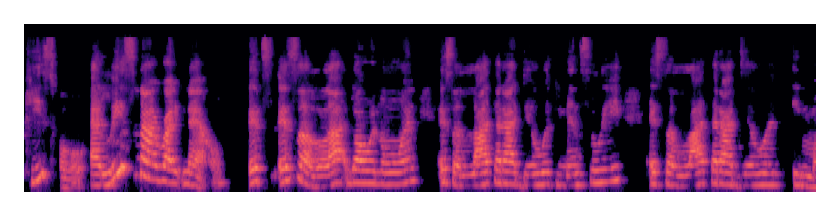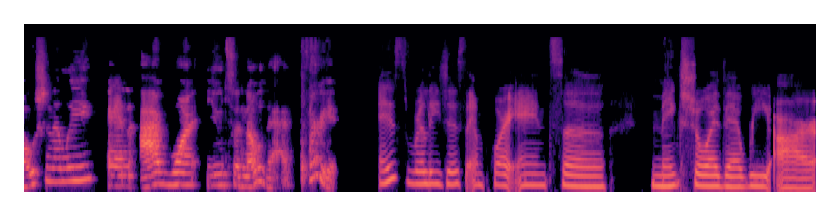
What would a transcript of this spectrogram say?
peaceful, at least not right now. It's it's a lot going on. It's a lot that I deal with mentally. It's a lot that I deal with emotionally, and I want you to know that. Period. It's really just important to make sure that we are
